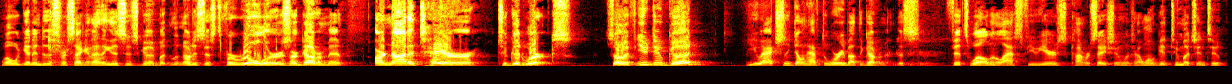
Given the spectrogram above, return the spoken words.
Well, we'll get into this for a second. I think this is good, but notice this. For rulers or government, are not a terror to good works. So if you do good, you actually don't have to worry about the government. This fits well in the last few years' conversation, which I won't get too much into.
